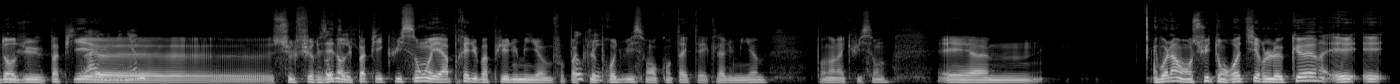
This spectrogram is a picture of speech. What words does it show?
dans du papier euh, sulfurisé, dans du papier cuisson et après du papier aluminium. Il ne faut pas que le produit soit en contact avec l'aluminium pendant la cuisson. Et euh, voilà, ensuite on retire le cœur et, et,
